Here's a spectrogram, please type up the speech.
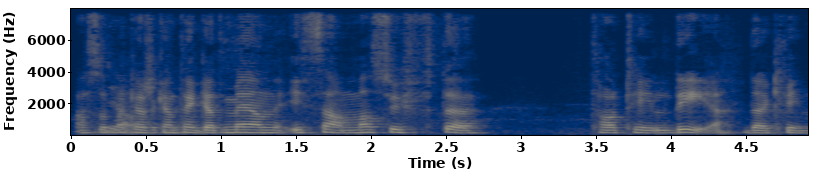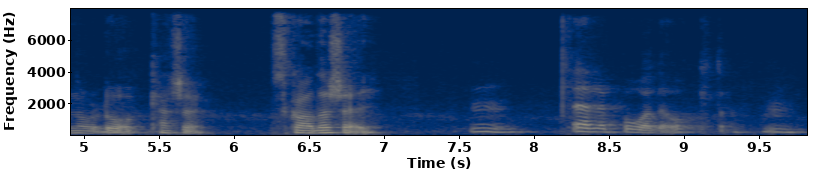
Alltså ja. man kanske kan tänka att män i samma syfte tar till det där kvinnor då mm. kanske skadar sig. Mm. Eller både och då. Mm.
